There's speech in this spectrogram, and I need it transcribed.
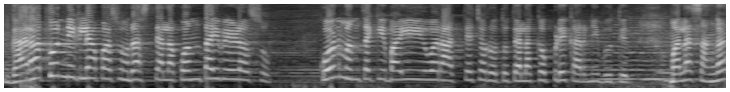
घरातून निघल्यापासून रस्त्याला कोणताही वेळ असो. कोण म्हणतं की बाईवर अत्याचार होतो त्याला कपडे कारणीभूत आहेत. मला सांगा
